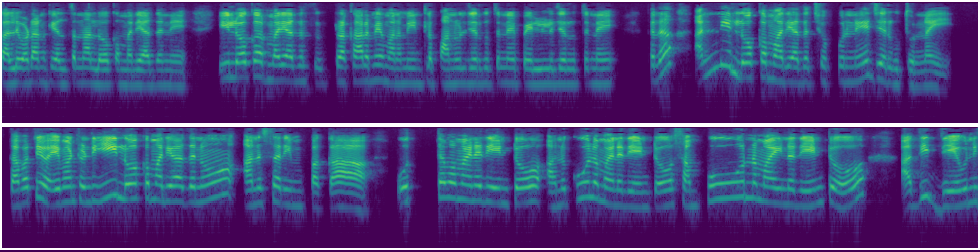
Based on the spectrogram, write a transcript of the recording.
కలవడానికి వెళ్తున్నా లోక మర్యాదనే. ఈ లోక మర్యాద ప్రకారమే మనం ఇంట్లో పనులు జరుగుతున్నాయి పెళ్ళిళ్ళు జరుగుతున్నాయి కదా? అన్ని లోక మర్యాద చొప్పునే జరుగుతున్నాయి. కాబట్టి ఏమంటుండే ఈ లోక మర్యాదను అనుసరింపక ఉత్తమమైనది ఏంటో అనుకూలమైనది ఏంటో సంపూర్ణమైనది ఏంటో అది దేవుని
